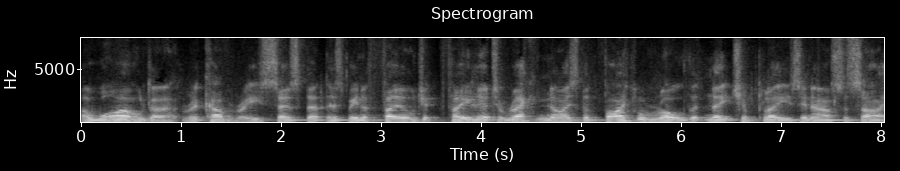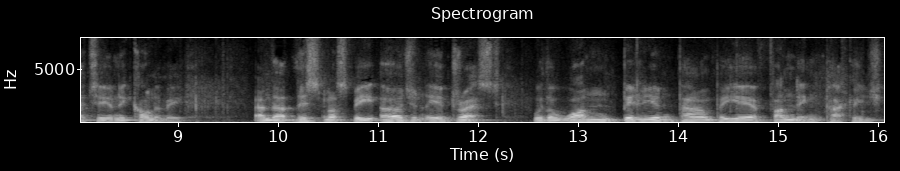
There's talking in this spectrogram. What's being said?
A wilder recovery says that there's been a fail- failure to recognise the vital role that nature plays in our society and economy, and that this must be urgently addressed with a £1 billion per year funding package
